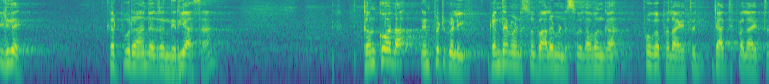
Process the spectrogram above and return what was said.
ಇಲ್ಲಿದೆ. ಕರ್ಪೂರ ಅಂದರೆ ಅದರ ನಿರ್ಯಾಸ. ಕಂಕೋಲ ನೆನ್ಪಿಟ್ಕೊಳ್ಳಿ. ಗಂಧ ಮೆಣಸು ಬಾಲಮೆಣಸು, ಲವಂಗ ಪೂಗಫಲ ಆಯಿತು, ಜಾತಿ ಫಲ ಆಯಿತು.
